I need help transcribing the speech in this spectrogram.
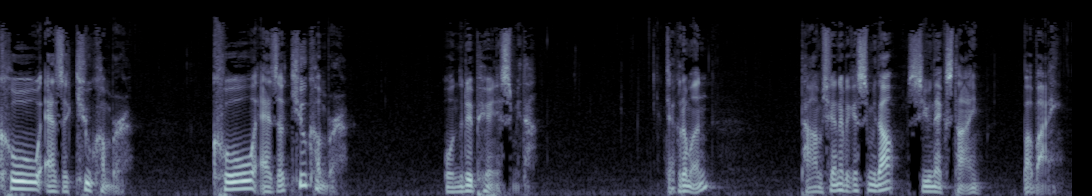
cool as a cucumber. cool as a cucumber. 오늘의 표현이었습니다. 자, 그러면 다음 시간에 뵙겠습니다. See you next time. Bye bye.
